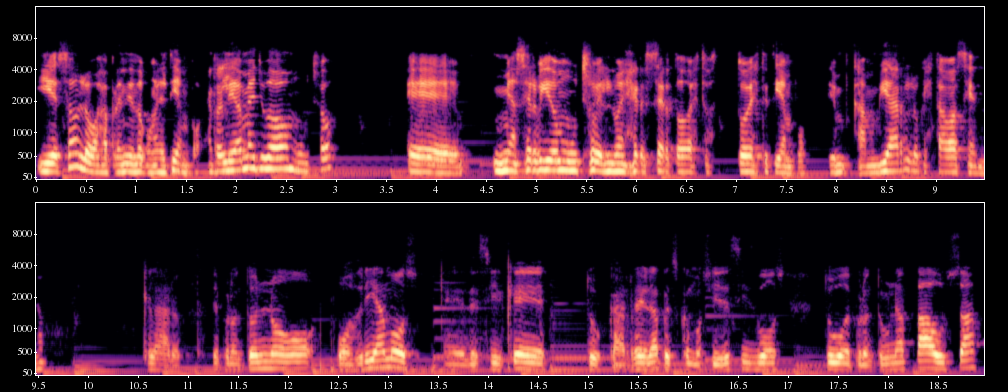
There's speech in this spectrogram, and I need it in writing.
y eso lo vas aprendiendo con el tiempo. En realidad me ha ayudado mucho. Eh, me ha servido mucho el no ejercer todo, esto, todo este tiempo, en cambiar lo que estaba haciendo. Claro, de pronto no podríamos eh, decir que tu carrera, pues como si decís vos, tuvo de pronto una pausa,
